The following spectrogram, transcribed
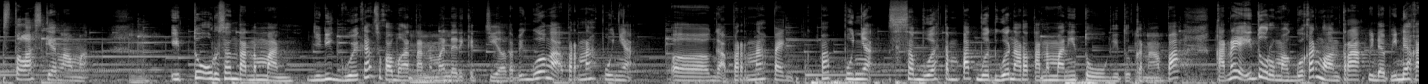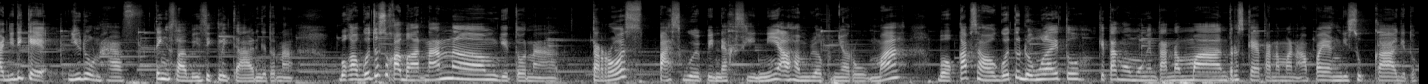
setelah sekian lama Hmm. itu urusan tanaman. Jadi gue kan suka banget tanaman dari kecil tapi gue nggak pernah punya eh, nggak pernah peng apa punya sebuah tempat buat gue naruh tanaman itu gitu. Kenapa? Karena ya itu rumah gue kan ngontrak pindah-pindah kan. Jadi kayak you don't have things lah basically kan gitu. Nah bokap gue tuh suka banget nanem gitu. Nah terus pas gue pindah ke sini alhamdulillah punya rumah bokap sama gue tuh udah mulai tuh kita ngomongin tanaman terus kayak tanaman apa yang disuka gitu.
